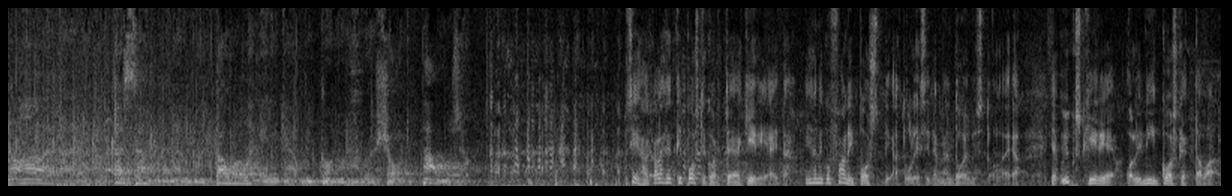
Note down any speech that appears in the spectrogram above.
Jaha, tässä on mennään tauolle, eli we gonna have a short pause. Siihen aikaan lähetettiin postikortteja ja kirjeitä. Ihan niin kuin fanipostia tuli sinne meidän toimistolle. Ja, ja yksi kirje oli niin koskettava.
